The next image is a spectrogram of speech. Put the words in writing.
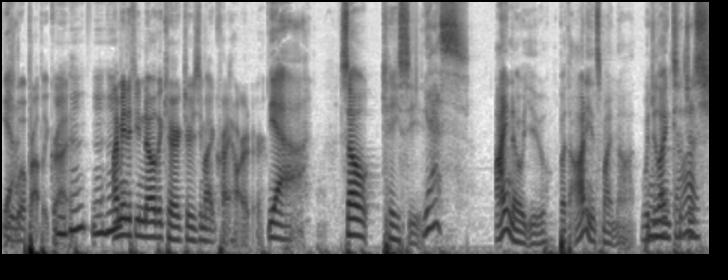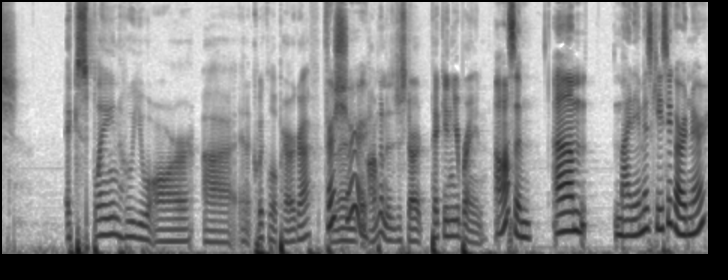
Yeah. you will probably cry. Mhm, mhm. I mean, if you know the characters, you might cry harder. yeah. So, Casey, Yes. I know you, but the audience might not. Would Oh you like to just explain who you are uh, in a quick little paragraph? For sure. I'm gonna just start picking your brain. Awesome. Um, my name is Casey Gardner.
